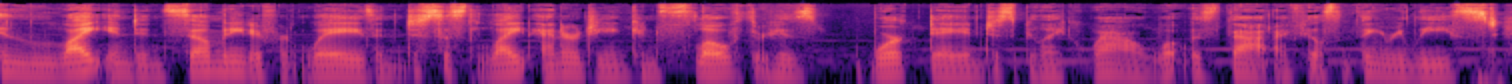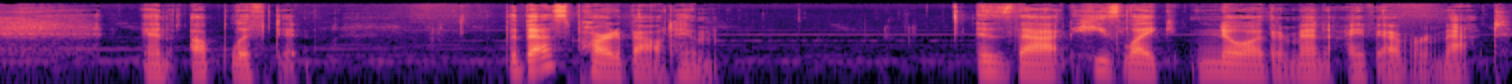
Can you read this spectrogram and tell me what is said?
enlightened in so many different ways and just this light energy and can flow through his workday and just be like, wow, what was that? I feel something released and uplifted. The best part about him is that he's like no other man I've ever met.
